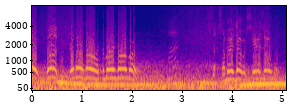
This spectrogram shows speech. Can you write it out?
Shoot! Look! Somebody's over! Somebody's over! What? S- Somebody's over! Show you over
